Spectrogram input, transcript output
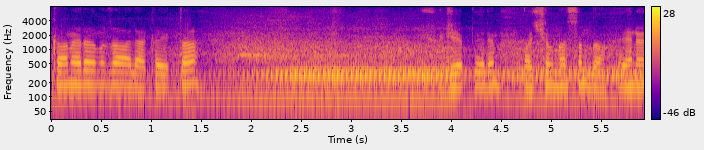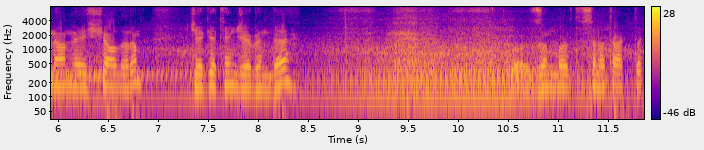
kameramız hala kayıtta. Şu ceplerim açılmasın da en önemli eşyalarım ceketin cebinde. Zımbırtısını taktık.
